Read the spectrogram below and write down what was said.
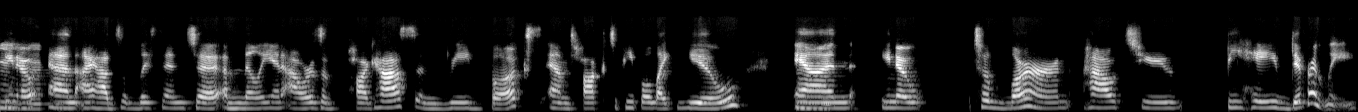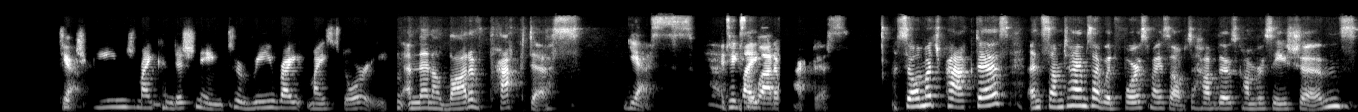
mm-hmm. you know, mm-hmm. and I had to listen to a million hours of podcasts and read books and talk to people like you mm-hmm. and, you know, to learn how to behave differently to yeah. change my conditioning, to rewrite my story. And then a lot of practice. Yes. It takes like, a lot of practice. So much practice. And sometimes I would force myself to have those conversations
